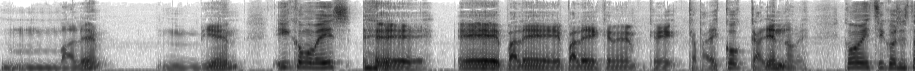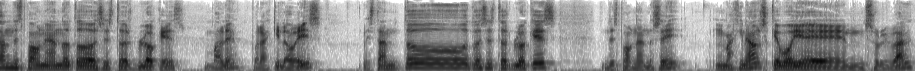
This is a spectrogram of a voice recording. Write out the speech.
Mm, vale. Mm, bien. Y como veis, eh, eh, vale, vale, que, me, que, que aparezco cayéndome. Como veis, chicos, están despawneando todos estos bloques, ¿vale? Por aquí lo veis. Están todos estos bloques despawnándose imaginaos que voy en survival,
